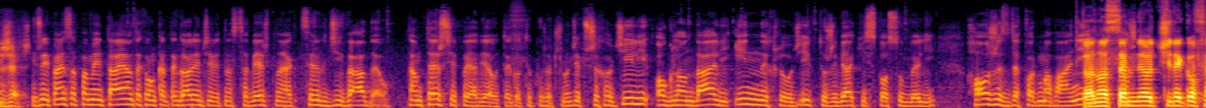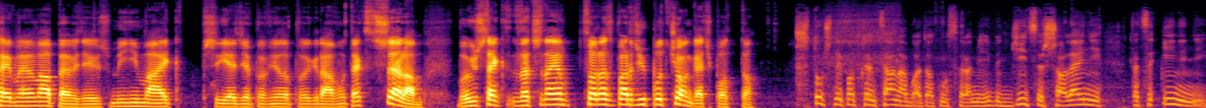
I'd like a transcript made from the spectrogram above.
rzeczy. Jeżeli Państwo pamiętają taką kategorię XIX-wieczną jak cyrk dziwadeł, tam też się pojawiały tego typu rzeczy. Ludzie przychodzili, oglądali innych ludzi, którzy w jakiś sposób byli chorzy, zdeformowani. To następny odcinek o Fame MMA pewnie. Już Mini Mike przyjedzie pewnie do programu. Tak strzelam, bo już tak zaczynają coraz bardziej podciągać pod to. Sztucznie podkręcana była ta atmosfera. Mieli być dzicy, szaleni, tacy inni.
